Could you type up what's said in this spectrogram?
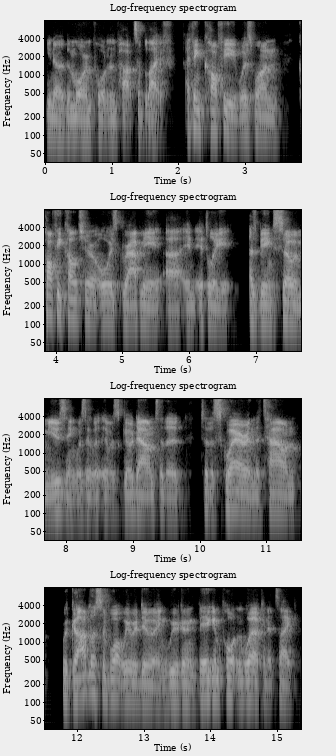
you know, the more important parts of life. I think coffee was one. Coffee culture always grabbed me uh, in Italy as being so amusing. Was it, it was go down to the to the square in the town, regardless of what we were doing. We were doing big important work, and it's like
